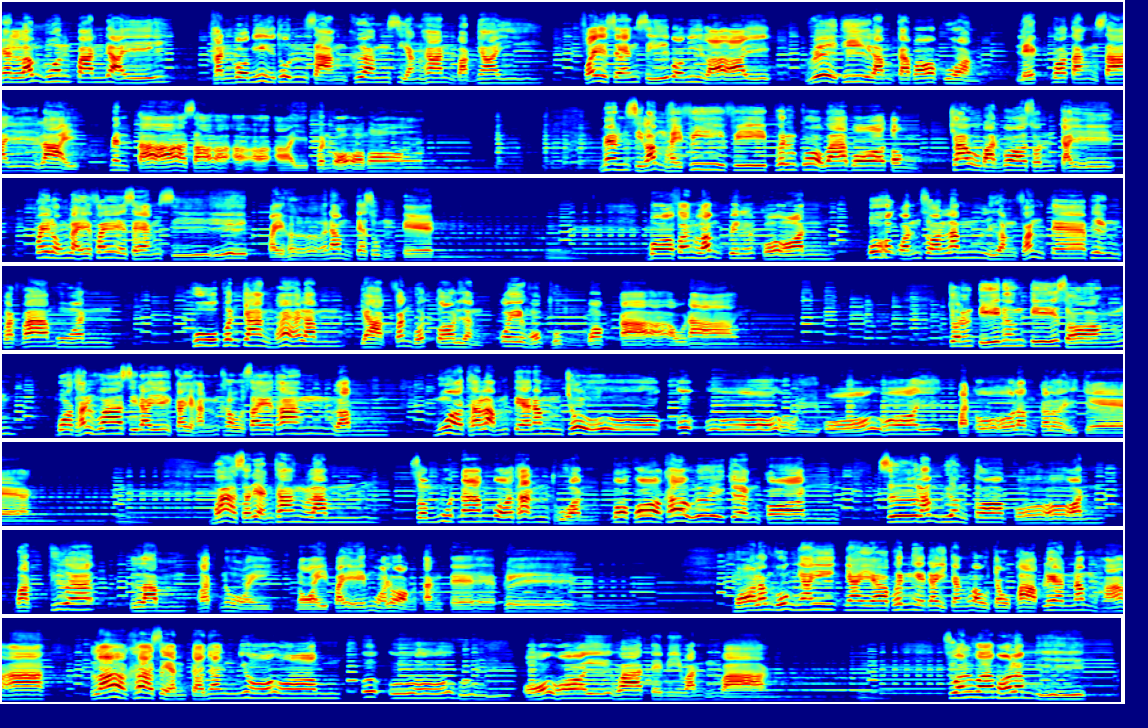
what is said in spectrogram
แม่นลำมวนปานใดขันบ่มีทุนสั่งเครื่องเสียงหันบักใหญ่ ฟแสงสีบ่มีหลาย เวทีลำกะบอกวง เหล็กบ่ตั้งสายลายแม่นตาสาอายเพิ่นบ่มอง แม่นสิล้ำให้ฟรีฟรีเพิ่นก็ว่าบ่ต้องชาวบ้านบ่สนใจ ไปหลงไหลไฟแสงสี ไปเหอน้ำแต่สุ่มเต้น บ่ฟังลำเป็นก่อนบ่อ่อนสอนลำเหลืองฟังแต่เพลงผัดวามวน ผู้เพ้นจ้างมาลำอยากฟังบทต่อเรื่อง โอ้ยหกทุ่มบอกกล่าวนางจนตีหนึ่งตีสองบ่ทันว่าสิใดไก่หันเข้าใส่ทางลำ มัวถลำแต่น้ำโชว์โอ้โอ้ยโอ้ยบัดโอลำก็เลยแจงอืมมาแสดงทางลำ สมมุตินามบ่ทันทวนบ่พ่อเข้าเลยแกงก่อน ซื้อลำเรื่องต่อก่อน บัดเทือลำผัดหน่อย หน่อยไปมั่วร้องตั้งแต่เพลง หมอลำวงใหญ่ใหญ่เพิ่นเฮ็ดได้จังเว้าเจ้าภาพแลนน้ำหาลาค่าแสนกะยังยอม โอ้โอ้ยโอ้ยว่าแต่มีวันวาง ส่วนว่าหมอลำดี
